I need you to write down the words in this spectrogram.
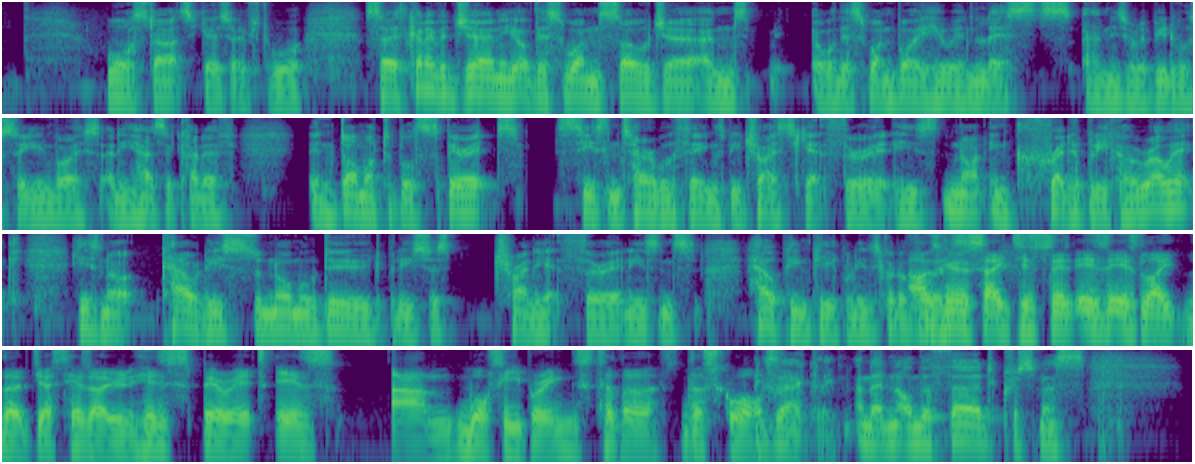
war starts he goes over to the war so it's kind of a journey of this one soldier and or this one boy who enlists and he's got a beautiful singing voice and he has a kind of indomitable spirit sees some terrible things but he tries to get through it he's not incredibly heroic he's not cowardly he's just a normal dude but he's just trying to get through it and he's helping people he's got a voice I was going to say, just is is like the just his own his spirit is um, what he brings to the the squad. Exactly. And then on the third Christmas,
